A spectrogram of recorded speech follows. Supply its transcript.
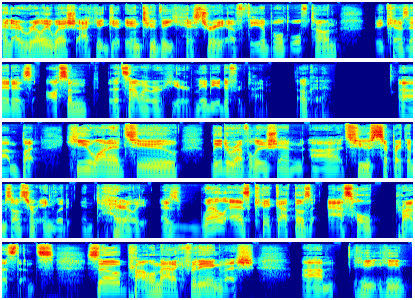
And I really wish I could get into the history of Theobald Wolfe Tone because it is awesome, but that's not why we're here. Maybe a different time. Okay, Um, but he wanted to lead a revolution uh, to separate themselves from England entirely, as well as kick out those asshole Protestants. So problematic for the English. Um, he he.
